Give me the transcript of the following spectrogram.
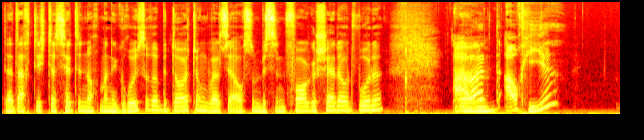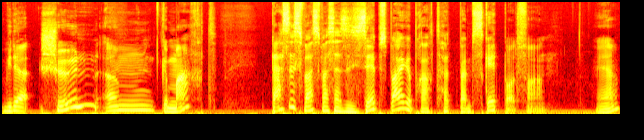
Da dachte ich, das hätte nochmal eine größere Bedeutung, weil es ja auch so ein bisschen vorgeshadowed wurde. Aber Ähm. auch hier wieder schön ähm, gemacht. Das ist was, was er sich selbst beigebracht hat beim Skateboardfahren. Ja?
